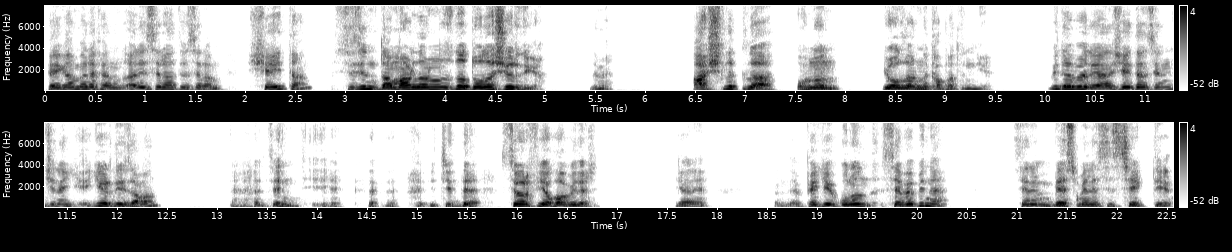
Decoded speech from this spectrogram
Peygamber Efendimiz Aleyhisselatü Vesselam şeytan sizin damarlarınızda dolaşır diyor. Değil mi? Açlıkla onun yollarını kapatın diyor. Bir de böyle yani şeytan senin içine girdiği zaman senin içinde sörf yapabilir. Yani peki bunun sebebi ne? Senin besmelesiz çektiğin,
